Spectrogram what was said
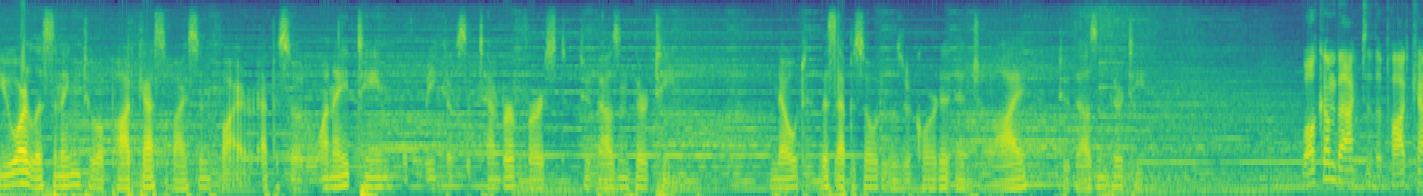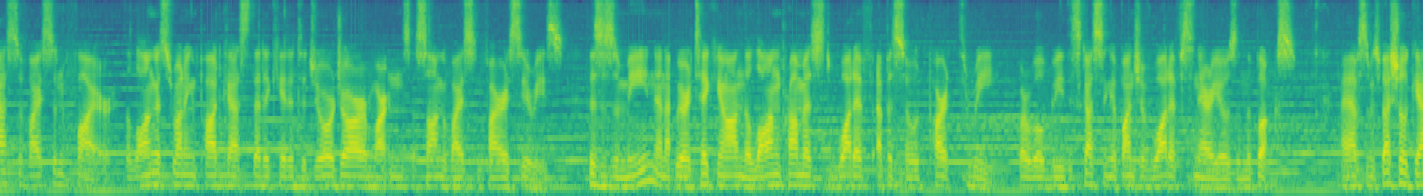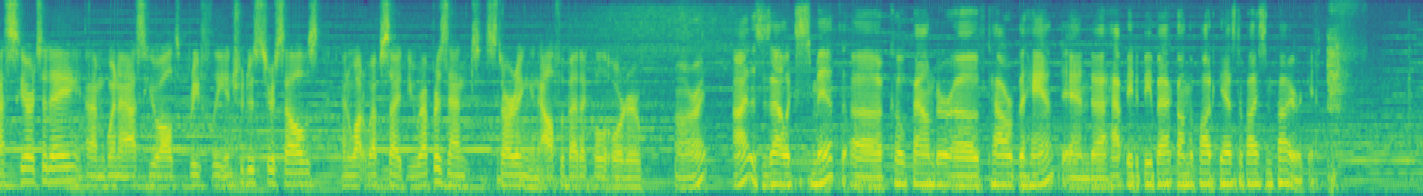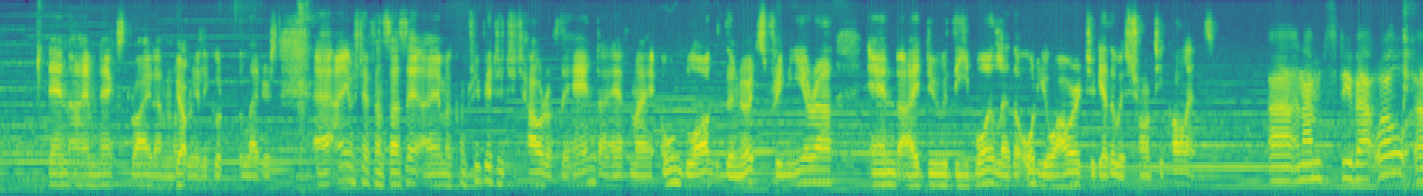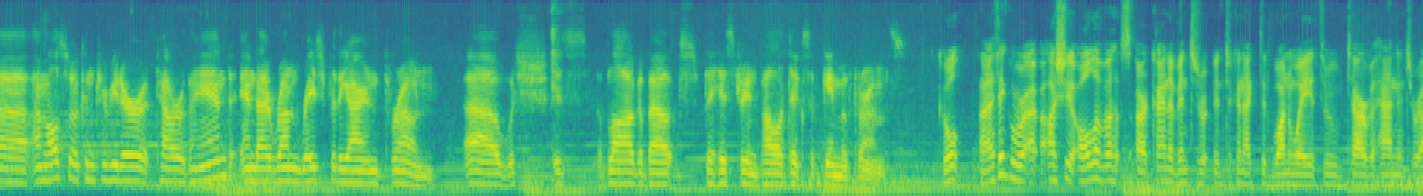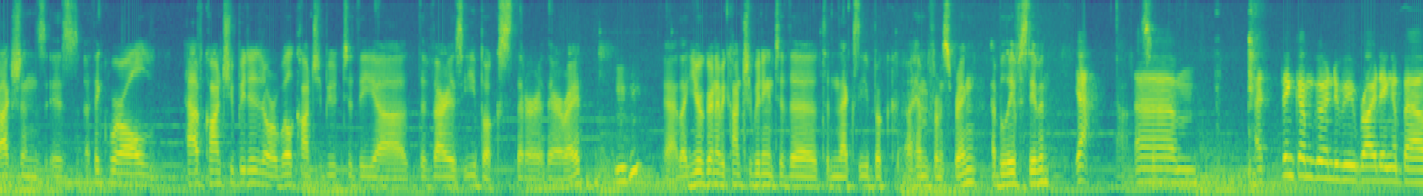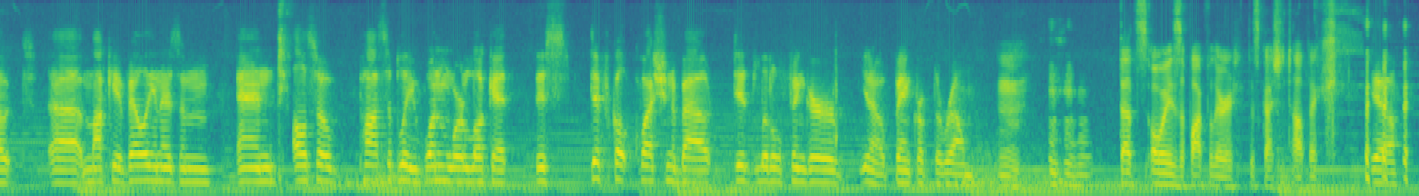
You are listening to a podcast of Ice and Fire, episode 118 for the week of September 1st, 2013. Note, this episode was recorded in July 2013. Welcome back to the podcast of Ice and Fire, the longest running podcast dedicated to George R. R. Martin's A Song of Ice and Fire series. This is Amin, and we are taking on the long promised What If episode part 3, where we'll be discussing a bunch of what if scenarios in the books. I have some special guests here today, and I'm going to ask you all to briefly introduce yourselves and what website you represent, starting in alphabetical order. All right. Hi, this is Alex Smith, uh, co founder of Tower of the Hand, and uh, happy to be back on the podcast of Ice and Fire again. Then I'm next, right? I'm not Yep. really good with the letters. Uh, I am Stefan Sasse. I am a contributor to Tower of the Hand. I have my own blog, The Nerdstream Era, and I do the Boiled Leather Audio Hour together with Sean T. Collins. Uh, and I'm Steve Attewell. Uh, I'm also a contributor at Tower of the Hand, and I run Race for the Iron Throne, uh, which is a blog about the history and politics of Game of Thrones. Cool. I think we're actually all of us are kind of inter- interconnected one way through Tower of a Hand interactions. Is I think we're all have contributed or will contribute to the uh, the various ebooks that are there, right? Mm-hmm. Yeah, like you're going to be contributing to the to the next ebook, A Hymn from Spring, I believe, Steven. Yeah. Yeah, so- Um, I think I'm going to be writing about uh, Machiavellianism and also possibly one more look at this difficult question about did Littlefinger, you know, bankrupt the realm? Hmm. That's always a popular discussion topic. Yeah.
